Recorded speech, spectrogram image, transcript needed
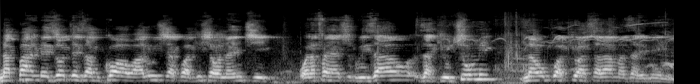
na pande zote za mkoa wa Arusha kuhakikisha wananchi wanafanya shughuli zao za kiuchumi na huku wakiwa salama salimini.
